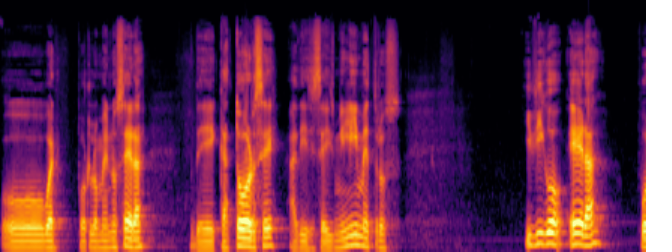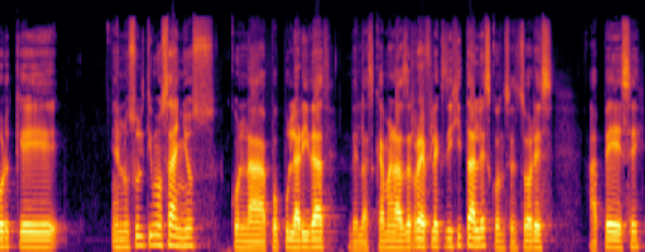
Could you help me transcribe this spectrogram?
o bueno, por lo menos era, de 14 a 16 milímetros. Y digo era porque en los últimos años, con la popularidad de las cámaras de reflex digitales con sensores APS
